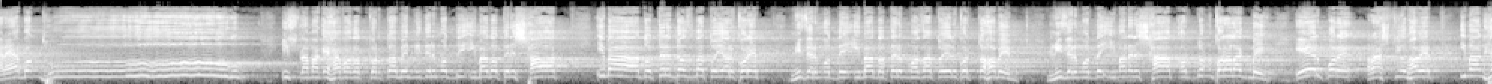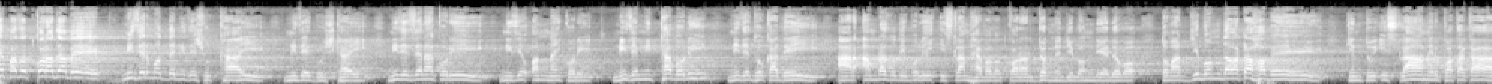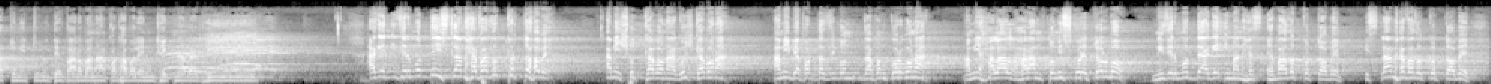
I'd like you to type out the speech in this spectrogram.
আরে বন্ধু, ইসলাম আগে হেফাজত করতে হবে, নিজের মধ্যে ইবাদতের স্বাদ, ইবাদতের জজবা তৈয়ার করে নিজের মধ্যে ইবাদতের মজা তৈরি করতে হবে, নিজের মধ্যে ইমানের স্বাদ অর্জন করা লাগবে। এরপরে রাষ্ট্রীয়ভাবে ইমান হেফাজত করা যাবে। নিজের মধ্যে নিজে সুদ খাই, নিজে ঘুষ খাই, নিজে জেনা করি, নিজে অন্যায় করি, নিজে মিথ্যা বলি, নিজে ধোকা দেই। আর আমরা যদি বলি, ইসলাম হেফাজত করার জন্য জীবন দিয়ে দেব, তোমার জীবন দেওয়াটা হবে। কিন্তু ইসলামের পতাকা তুমি তুলতে পারবা না, কথা বলেন ঠিক না ব্যাধি? আগে নিজের মধ্যে ইসলাম হেফাজত করতে হবে। আমি সুদ খাব না, ঘুষ খাব না, আমি বেপর্দা জীবন যাপন করব না, আমি হালাল, হারাম তমিস করে চলবো। নিজের মধ্যে আগে ইমান হেফাজত করতে হবে, ইসলাম হেফাজত করতে হবে।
